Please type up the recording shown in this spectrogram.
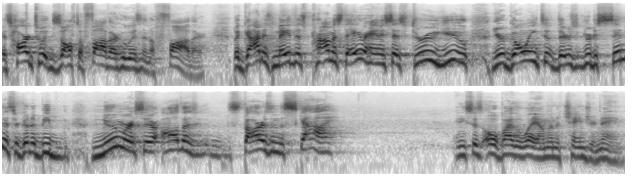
It's hard to exalt a father who isn't a father. But God has made this promise to Abraham. He says, through you, you're going to, there's, your descendants are going to be numerous. There are all the stars in the sky. And he says, oh, by the way, I'm going to change your name.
